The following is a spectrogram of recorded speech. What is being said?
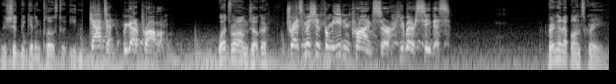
We should be getting close to Eden. Captain, we got a problem. What's wrong, Joker? Transmission from Eden Prime, sir. You better see this. Bring it up on screen.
